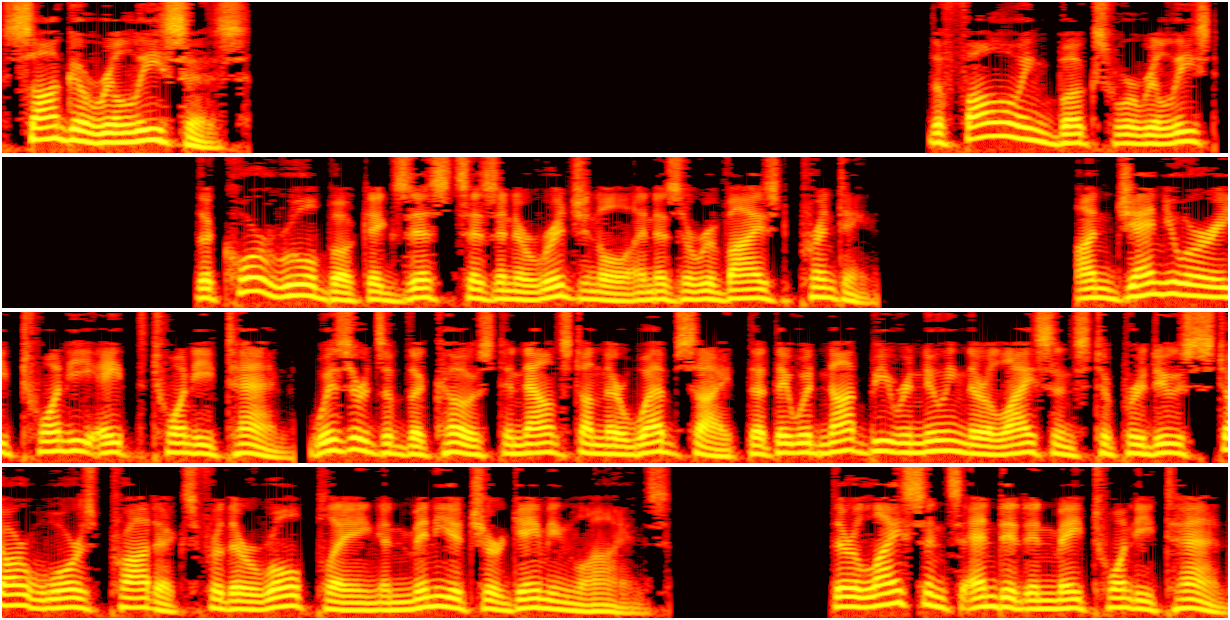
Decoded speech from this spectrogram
Saga releases The following books were released The core rulebook exists as an original and as a revised printing. On January 28, 2010, Wizards of the Coast announced on their website that they would not be renewing their license to produce Star Wars products for their role-playing and miniature gaming lines. Their license ended in May 2010.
